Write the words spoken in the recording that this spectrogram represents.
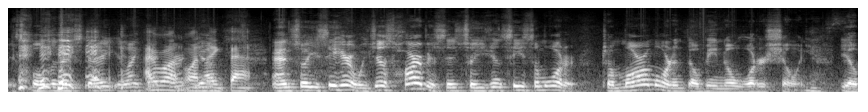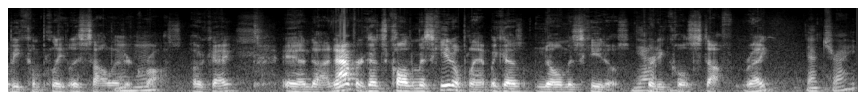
it's full the next day. You like that I want card? one Yeah. like that. And so you see here, we just harvested so you can see some water. Tomorrow morning, there'll be no water showing. Yes. It'll be completely solid across, okay? And uh, in Africa, it's called a mosquito plant because no mosquitoes. Yeah. Pretty cool stuff, right? That's right.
